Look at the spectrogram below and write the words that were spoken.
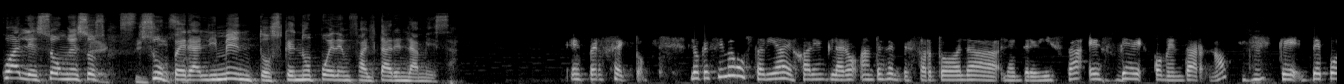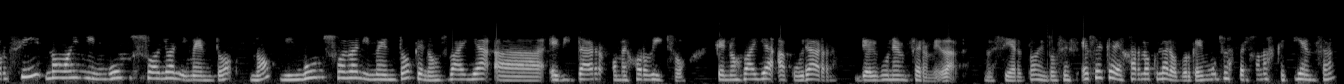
¿Cuáles son esos superalimentos que no pueden faltar en la mesa? Eh, perfecto. Lo que sí me gustaría dejar en claro antes de empezar toda la, entrevista es que comentar, ¿no? Que de por sí no hay ningún solo alimento, ¿no? Ningún solo alimento que nos vaya a evitar, o mejor dicho, que nos vaya a curar de alguna enfermedad. ¿no es cierto? Entonces, eso hay que dejarlo claro porque hay muchas personas que piensan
